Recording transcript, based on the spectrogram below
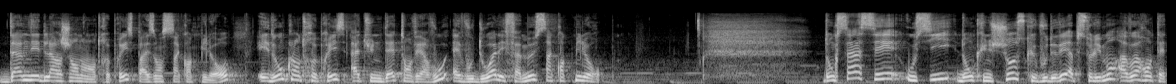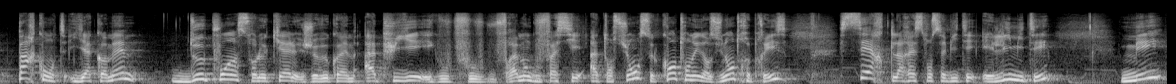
d'amener de l'argent dans l'entreprise, par exemple 50 000 euros, et donc l'entreprise a une dette envers vous, elle vous doit les fameux 50 000 euros. Donc ça, c'est aussi donc une chose que vous devez absolument avoir en tête. Par contre, il y a quand même deux points sur lesquels je veux quand même appuyer et que vous vraiment que vous fassiez attention, c'est quand on est dans une entreprise, certes la responsabilité est limitée, mais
